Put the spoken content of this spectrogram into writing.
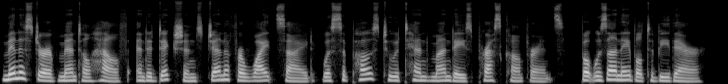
Minister of Mental Health and Addictions Jennifer Whiteside was supposed to attend Monday's press conference, but was unable to be there.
